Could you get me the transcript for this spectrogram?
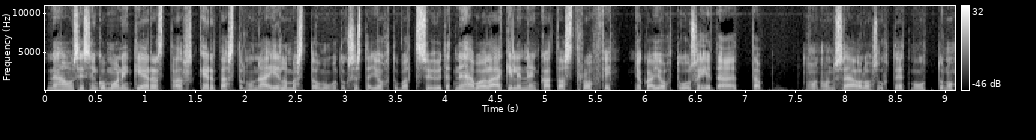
nämä on siis niin moninkertaistunut nämä ilmastonmuutoksesta johtuvat syyt. Että nehän voi olla äkillinen katastrofi, joka johtuu siitä, että on, on sääolosuhteet muuttunut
